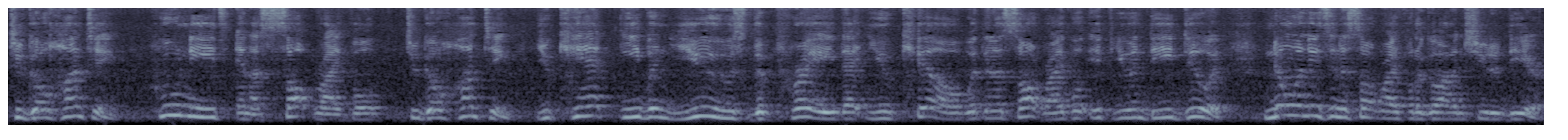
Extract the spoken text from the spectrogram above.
to go hunting? Who needs an assault rifle to go hunting? You can't even use the prey that you kill with an assault rifle if you indeed do it. No one needs an assault rifle to go out and shoot a deer.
